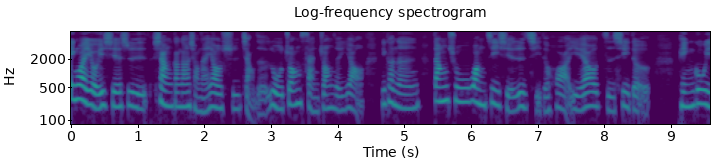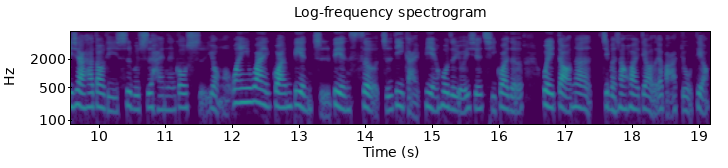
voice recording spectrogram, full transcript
另外也有一些是像刚刚小南药师讲的裸装、散装的药，你可能当初忘记写日期的话，也要仔细的。评估一下它到底是不是还能够使用哦？万一外观变质、变色、质地改变，或者有一些奇怪的味道，那基本上坏掉了，要把它丢掉。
